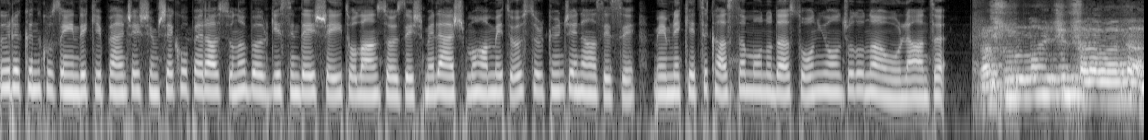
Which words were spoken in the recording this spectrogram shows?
Irak'ın kuzeyindeki Pençe Şimşek Operasyonu bölgesinde şehit olan sözleşmeler Muhammed Öztürk'ün cenazesi memleketi Kastamonu'da son yolculuğuna uğurlandı. Resulullah için salavata,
